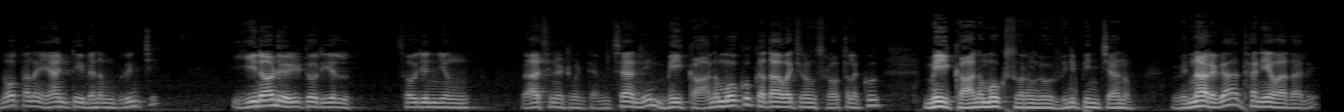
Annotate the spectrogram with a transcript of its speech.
నూతన యాంటీ వెనం గురించి ఈనాడు ఎడిటోరియల్ సౌజన్యం రాసినటువంటి అంశాన్ని మీ కానమోకు కథావచనం శ్రోతలకు మీ కానమోకు స్వరంలో వినిపించాను. విన్నారుగా? ధన్యవాదాలు.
